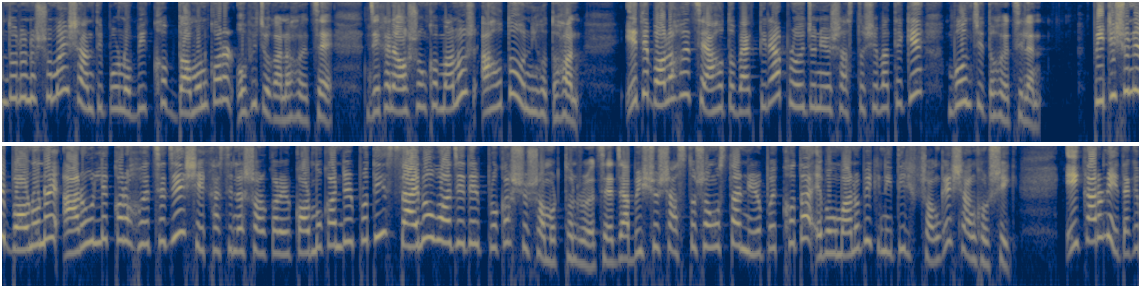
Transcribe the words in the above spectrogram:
আন্দোলনের সময় শান্তিপূর্ণ বিক্ষোভ দমন করার অভিযোগ আনা হয়েছে, যেখানে অসংখ্য মানুষ আহত ও নিহত হন। এতে বলা হয়েছে, আহত ব্যক্তিরা প্রয়োজনীয় স্বাস্থ্যসেবা থেকে বঞ্চিত হয়েছিলেন। পিটিশনের বর্ণনায় আরও উল্লেখ করা হয়েছে যে শেখ হাসিনা সরকারের কর্মকাণ্ডের প্রতি সাইমা ওয়াজেদের প্রকাশ্য সমর্থন রয়েছে, যা বিশ্ব স্বাস্থ্য সংস্থার নিরপেক্ষতা এবং মানবিক নীতির সঙ্গে সাংঘর্ষিক। এই কারণেই তাকে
